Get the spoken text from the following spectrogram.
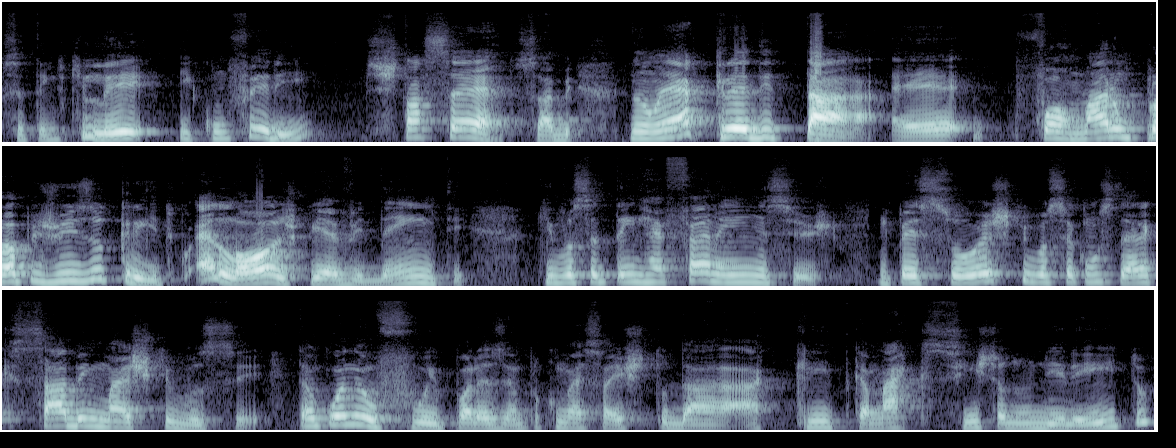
você tem que ler e conferir se está certo, sabe? Não é acreditar, é formar um próprio juízo crítico. É lógico e evidente que você tem referências em pessoas que você considera que sabem mais que você. Então, quando eu fui, por exemplo, começar a estudar a crítica marxista do direito,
